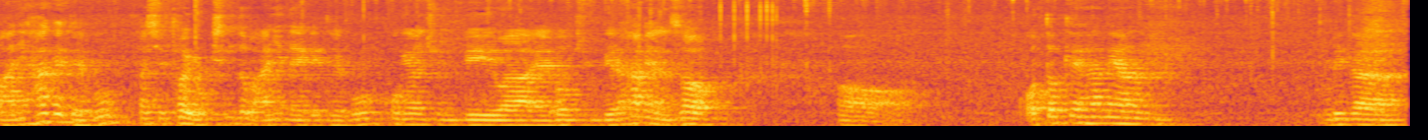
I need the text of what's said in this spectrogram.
많이 하게 되고 사실 더 욕심도 많이 내게 되고 공연 준비와 앨범 준비를 하면서 어, 어떻게 하면 우리가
